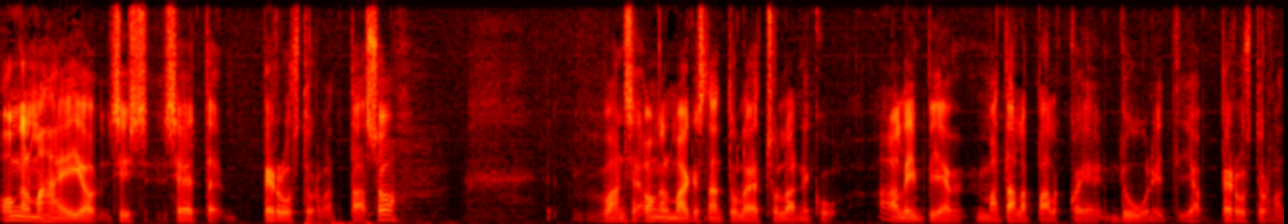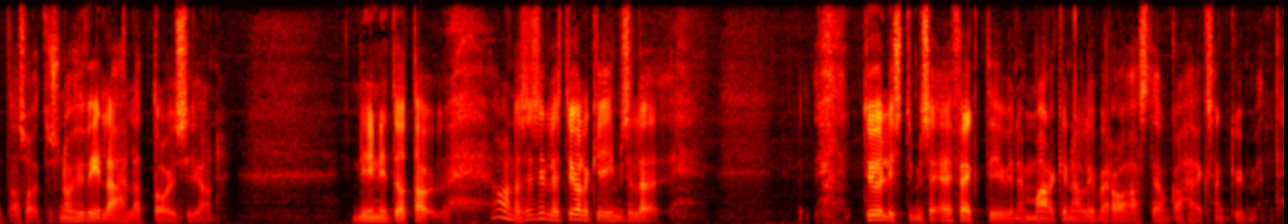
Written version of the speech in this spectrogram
ongelmahan ei ole siis se, että perusturvan taso, vaan se ongelma oikeastaan tulee, että sulla on niin alimpien matalapalkkojen duunit ja perusturvan taso. Että jos ne on hyvin lähellä toisiaan, niin, niin tota, onhan se sille, että joillekin ihmisille – työllistymisen efektiivinen marginaaliveroaste on 80.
